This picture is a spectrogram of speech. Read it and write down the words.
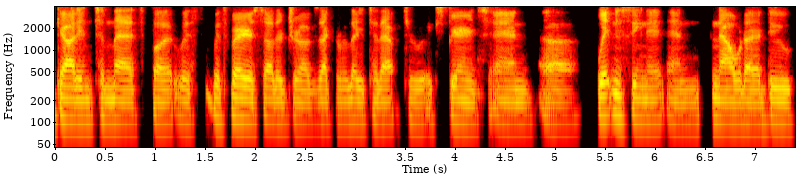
got into meth, but with with various other drugs, I can relate to that through experience and uh, witnessing it. And now what I do,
